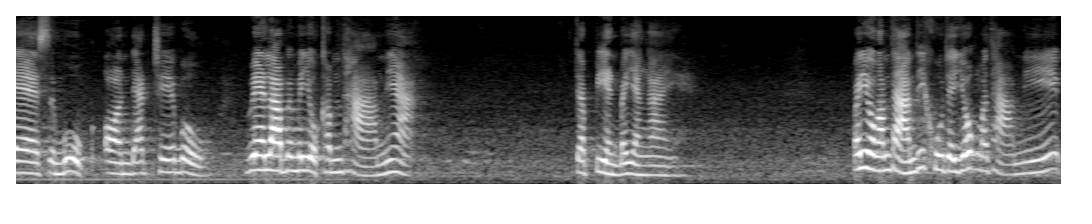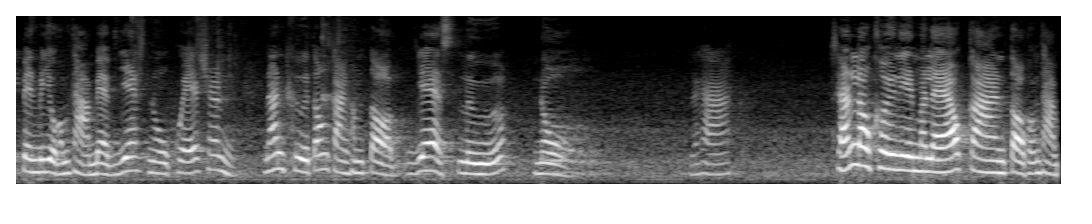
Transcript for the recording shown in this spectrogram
there's a book on that table เวลาเป็นประโยคคำถามเนี่ย จะเปลี่ยนไปยังไง ประโยคคำถามที่ครูจะยกมาถามนี้ เป็นประโยคคำถามแบบ yes no question นั่นคือต้องการคำตอบ yes หรือ no นะคะฉะนั้นเราเคยเรียนมาแล้วการตอบคำถาม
